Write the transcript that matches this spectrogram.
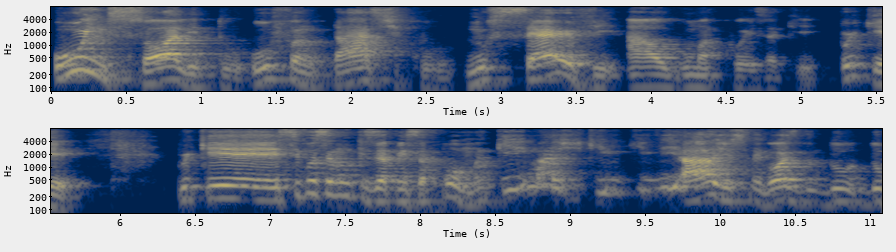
O insólito, o fantástico, nos serve a alguma coisa aqui. Por quê? Porque se você não quiser pensar, pô, mas que imagem, que, que viagem esse negócio do, do,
